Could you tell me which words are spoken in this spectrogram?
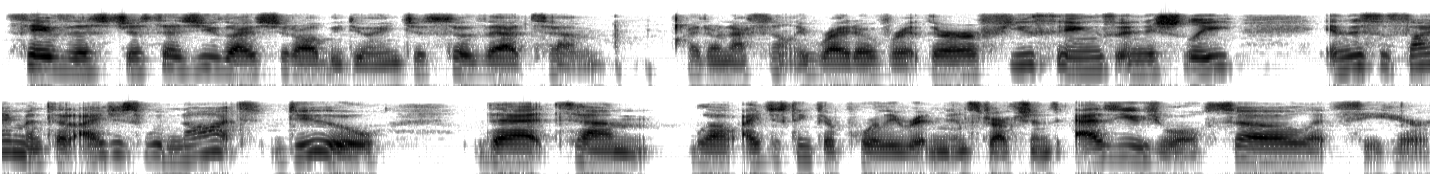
save this just as you guys should all be doing, just so that um, I don't accidentally write over it. There are a few things initially in this assignment that I just would not do that, um, well, I just think they're poorly written instructions, as usual. So let's see here.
